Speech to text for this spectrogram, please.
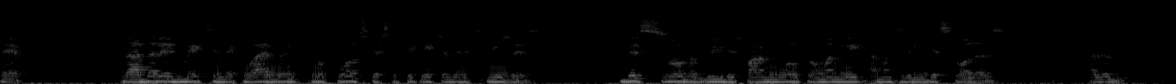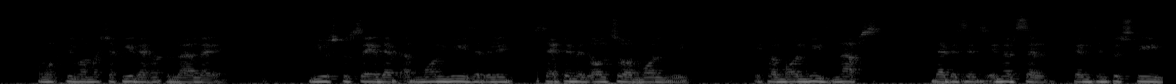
theft. Rather, it makes him acquire wealth through false justifications and excuses. This sort of greed is found more commonly amongst religious scholars. Hazrat Mufti Muhammad Shafi Rahmatullah used to say that a Maulvi is a relig- Satan is also a Maulvi. If a Maulvi's nafs, that is his inner self, tells him to steal,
